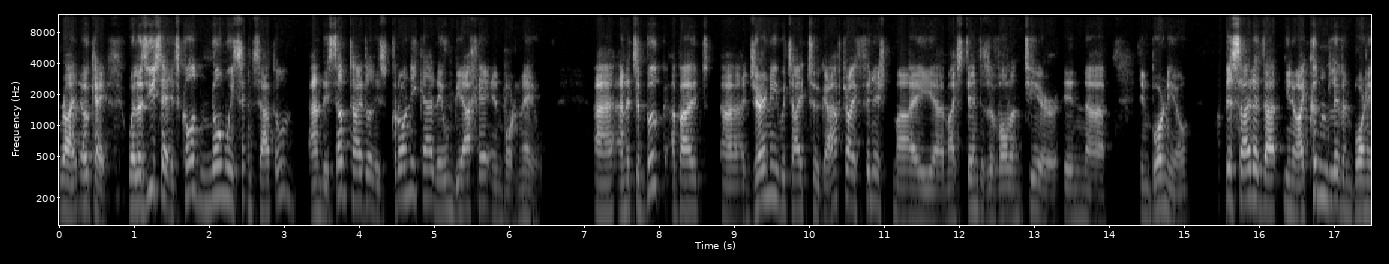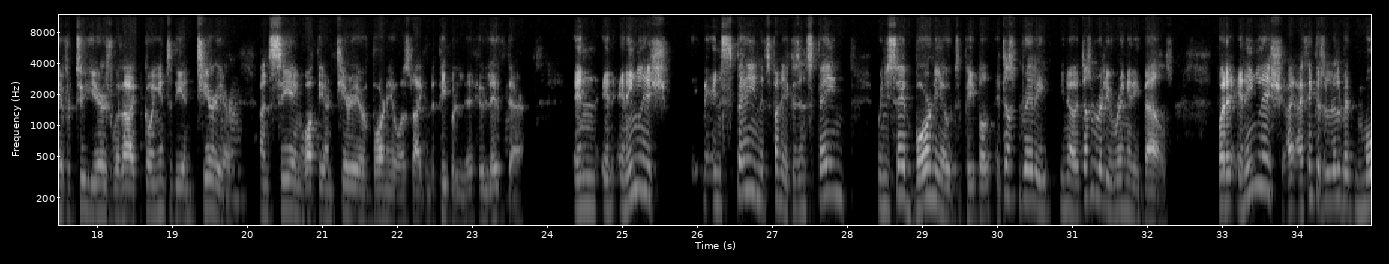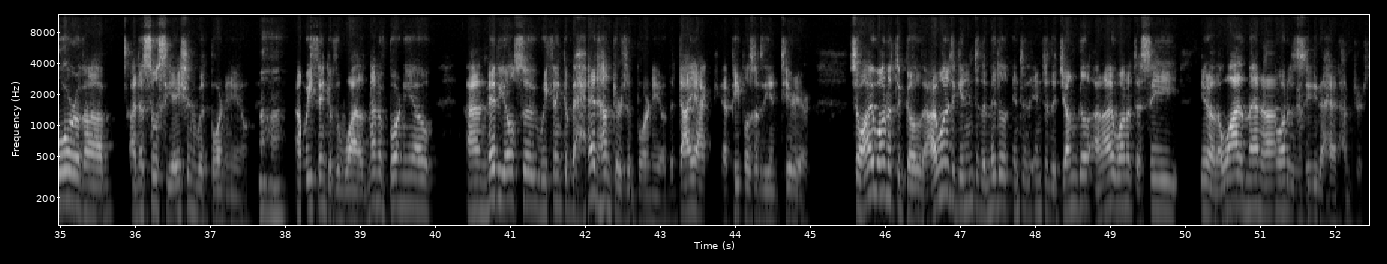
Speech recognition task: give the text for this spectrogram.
right. Okay. Well, as you said, it's called No Muy Sensato, and the subtitle is Crónica de un viaje en Borneo. Uh, and it's a book about uh, a journey which I took after I finished my uh, my stint as a volunteer in uh, in Borneo. I decided that you know I couldn't live in Borneo for two years without going into the interior and seeing what the interior of Borneo was like and the people who li- who lived there. In in in English, in Spain, it's funny because in Spain, when you say Borneo to people, it doesn't really you know it doesn't really ring any bells. But in English, I, I think there's a little bit more of a an association with Borneo Uh-huh. and we think of the wild men of Borneo, and maybe also we think of the headhunters of Borneo, the Dayak uh, peoples of the interior. So I wanted to go there. I wanted to get into the middle, into the, into the jungle, and I wanted to see, you know, the wild men, and I wanted to see the headhunters.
